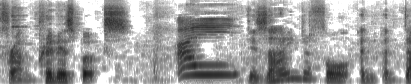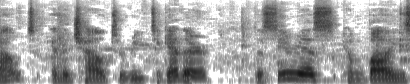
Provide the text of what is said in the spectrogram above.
from previous books. Designed for an adult and a child to read together, the series combines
